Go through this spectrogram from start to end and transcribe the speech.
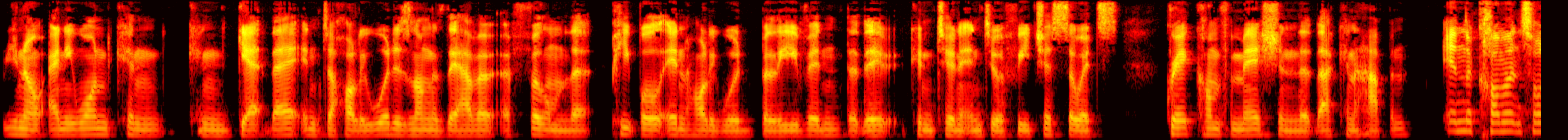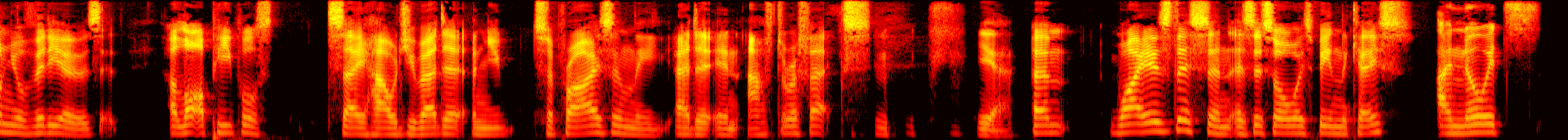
you know anyone can can get there into Hollywood as long as they have a, a film that people in Hollywood believe in that they can turn it into a feature. So it's great confirmation that that can happen. In the comments on your videos, a lot of people say, "How would you edit?" and you surprisingly edit in After Effects. yeah. Um, why is this, and has this always been the case? I know it's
